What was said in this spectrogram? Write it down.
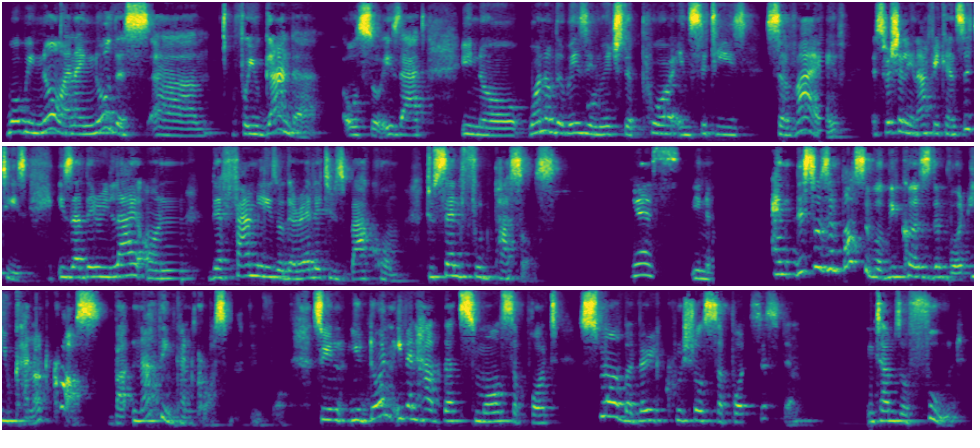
what we know, and I know this um, for Uganda also, is that, you know, one of the ways in which the poor in cities survive especially in African cities, is that they rely on their families or their relatives back home to send food parcels. Yes. You know, and this was impossible because the border you cannot cross, but nothing can cross back and forth. So you, you don't even have that small support, small but very crucial support system in terms of food.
